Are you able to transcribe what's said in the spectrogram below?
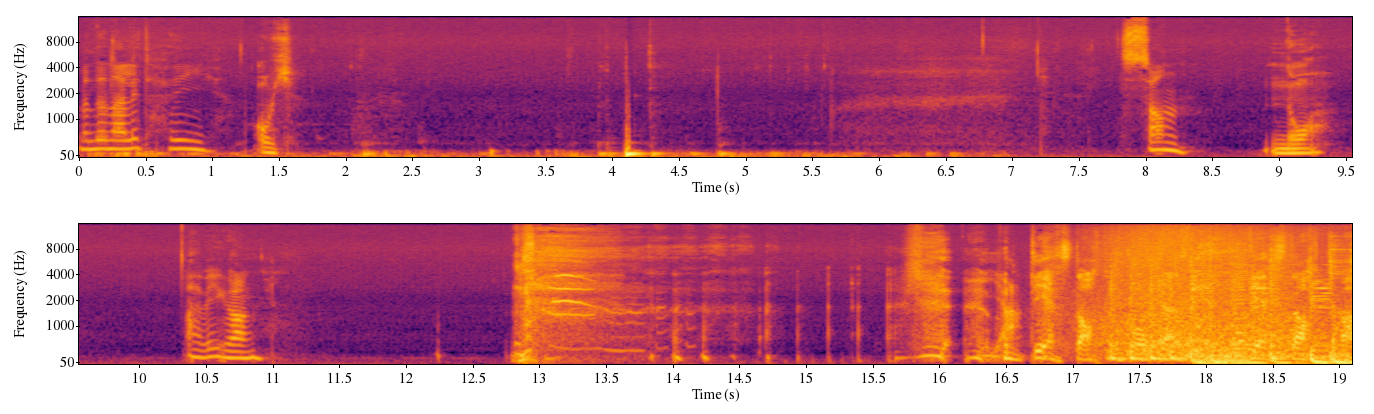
Men den er litt høy. Oi. Sånn. Nå. Er vi i gang. ja. Og der starter vi podcasten. Der starter.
